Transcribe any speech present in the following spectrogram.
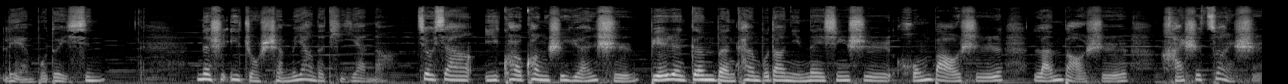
脸不对心。那是一种什么样的体验呢？就像一块矿石原石，别人根本看不到你内心是红宝石、蓝宝石还是钻石，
